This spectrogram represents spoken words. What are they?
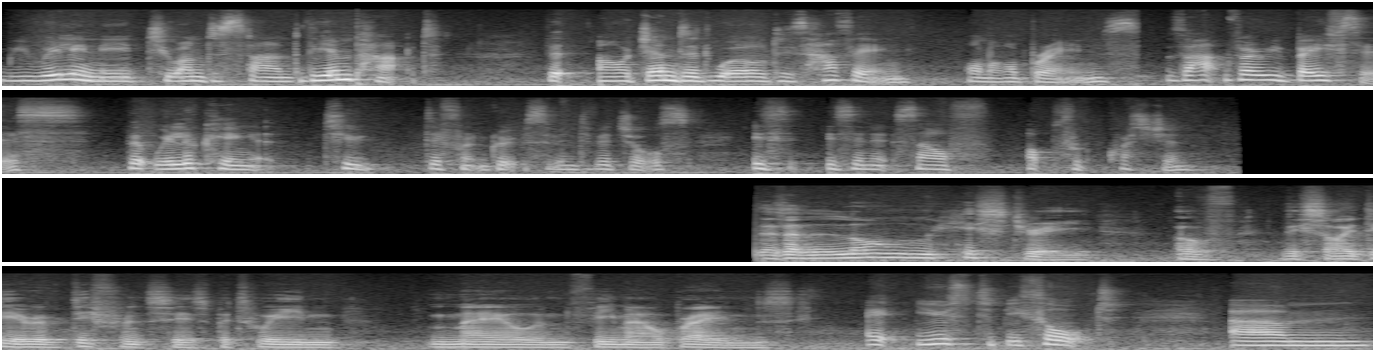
We really need to understand the impact that our gendered world is having on our brains. That very basis that we're looking at two different groups of individuals is, is in itself up for question. There's a long history of this idea of differences between male and female brains. It used to be thought um,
